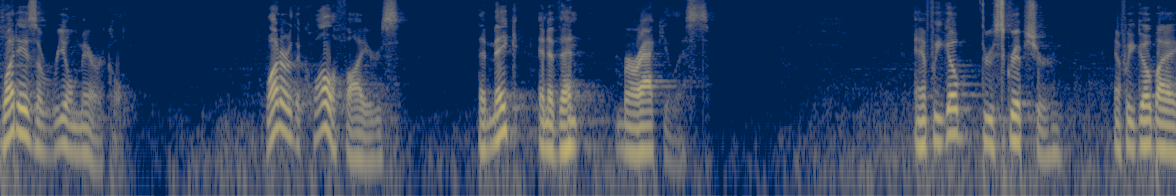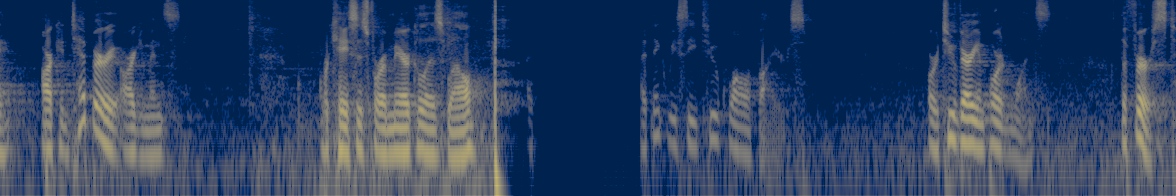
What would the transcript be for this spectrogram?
what is a real miracle? What are the qualifiers that make an event miraculous? And if we go through Scripture, and if we go by our contemporary arguments or cases for a miracle as well, I think we see two qualifiers, or two very important ones. The first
